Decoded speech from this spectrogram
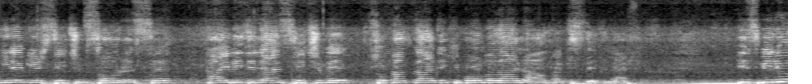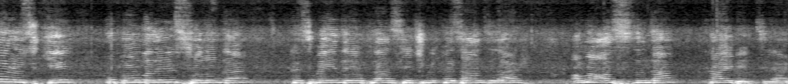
yine bir seçim sonrası kaybedilen seçimi sokaklardaki bombalarla almak istediler. Biz biliyoruz ki bu bombaların sonunda Kasım ayında yapılan seçimi kazandılar ama aslında kaybettiler.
